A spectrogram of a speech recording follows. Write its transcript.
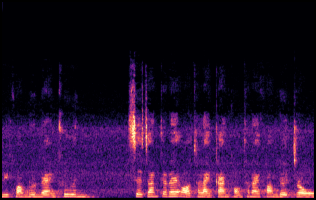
วีความรุนแรงขึ้น เสียจันก็ได้ออกแถลงการของทนายความโดยตรง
